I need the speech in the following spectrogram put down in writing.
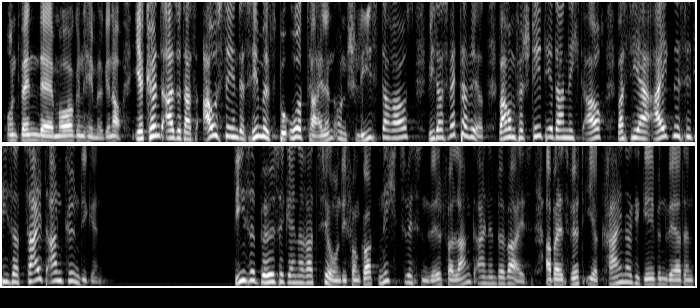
Und wenn der Morgenhimmel, genau. Ihr könnt also das Aussehen des Himmels beurteilen und schließt daraus, wie das Wetter wird. Warum versteht ihr dann nicht auch, was die Ereignisse dieser Zeit ankündigen? Diese böse Generation, die von Gott nichts wissen will, verlangt einen Beweis, aber es wird ihr keiner gegeben werden,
